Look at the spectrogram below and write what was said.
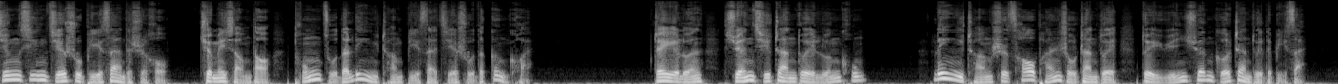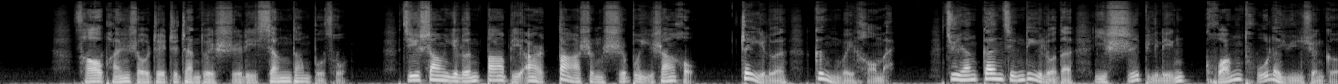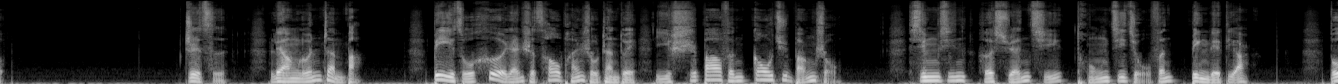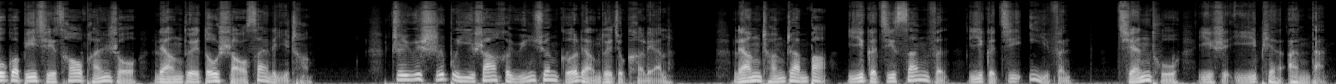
星星结束比赛的时候，却没想到同组的另一场比赛结束的更快。这一轮玄奇战队轮空，另一场是操盘手战队对云轩阁战队的比赛。操盘手这支战队实力相当不错，继上一轮八比二大胜十步一杀后，这一轮更为豪迈，居然干净利落的以十比零狂屠了云轩阁。至此，两轮战罢，B 组赫然是操盘手战队以十八分高居榜首，星星和玄奇同积九分，并列第二。不过，比起操盘手，两队都少赛了一场。至于十步一杀和云轩阁两队就可怜了，两场战罢，一个积三分，一个积一分，前途已是一片暗淡。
